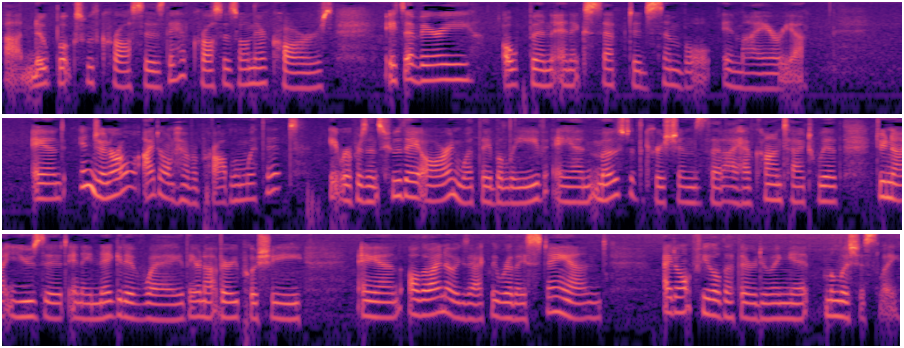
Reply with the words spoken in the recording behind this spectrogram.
uh, notebooks with crosses. They have crosses on their cars. It's a very open and accepted symbol in my area. And in general, I don't have a problem with it. It represents who they are and what they believe, and most of the Christians that I have contact with do not use it in a negative way. They are not very pushy, and although I know exactly where they stand, I don't feel that they're doing it maliciously.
